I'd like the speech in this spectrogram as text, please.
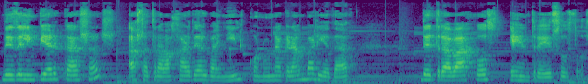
desde limpiar casas hasta trabajar de albañil con una gran variedad de trabajos entre esos dos.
